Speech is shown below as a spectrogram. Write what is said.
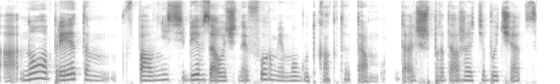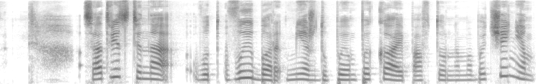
А, но при этом вполне себе в заочной форме могут как-то там дальше продолжать обучаться. Соответственно, вот выбор между ПМПК и повторным обучением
